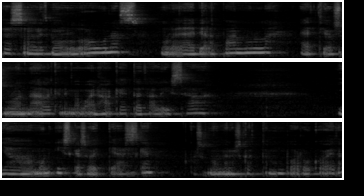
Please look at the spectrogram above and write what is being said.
Tässä on nyt mun lounas. Mulla jäi vielä pannulle, että jos mulla on nälkä, niin mä voin hakea tätä lisää. Ja mun iskä soitti äsken, koska mä oon menossa katsomaan mun porukoita.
